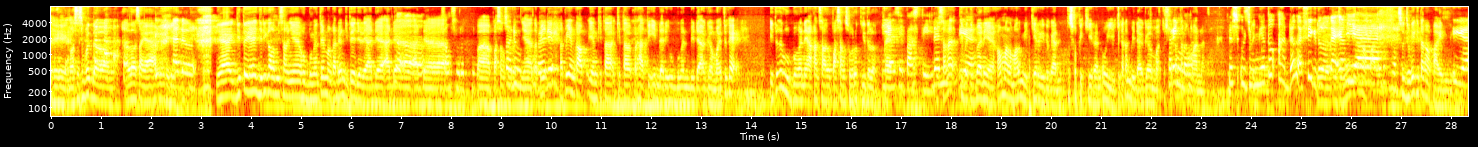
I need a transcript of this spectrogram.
Eh, nggak usah sebut dong. Halo sayang. aduh. ya gitu ya. Jadi kalau misalnya hubungan tuh emang kadang gitu ya Deli. ada ada ada Pasang surut. uh, pasang surutnya tapi waduh. tapi yang yang kita kita perhatiin dari hubungan beda agama itu kayak itu tuh hubungan yang akan selalu pasang surut gitu loh Iya kayak sih pasti. Dan- misalnya iya. tiba-tiba nih ya kamu malam-malam mikir gitu kan terus kepikiran oh iya kita kan beda agama terus Sering kita banget. ke mana Terus ujungnya tuh ada nggak sih gitu loh kayak yang ngapain? Terus ujungnya kita ngapain gitu Iya,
